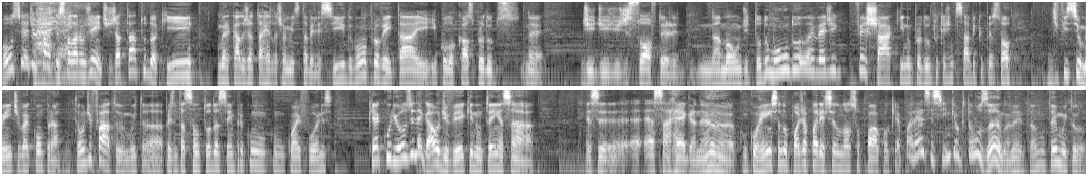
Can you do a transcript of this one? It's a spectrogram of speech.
Ou se é de fato, ai, eles falaram, gente, já está tudo aqui, o mercado já está relativamente estabelecido, vamos aproveitar e, e colocar os produtos né, de, de, de, software na mão de todo mundo, ao invés de fechar aqui no produto que a gente sabe que o pessoal dificilmente vai comprar. Então, de fato, muita apresentação toda sempre com, com, com iPhones, que é curioso e legal de ver que não tem essa essa, essa regra, né? Ah, concorrência não pode aparecer no nosso palco aqui. Aparece sim que é o que estão usando, né? Então não tem muito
